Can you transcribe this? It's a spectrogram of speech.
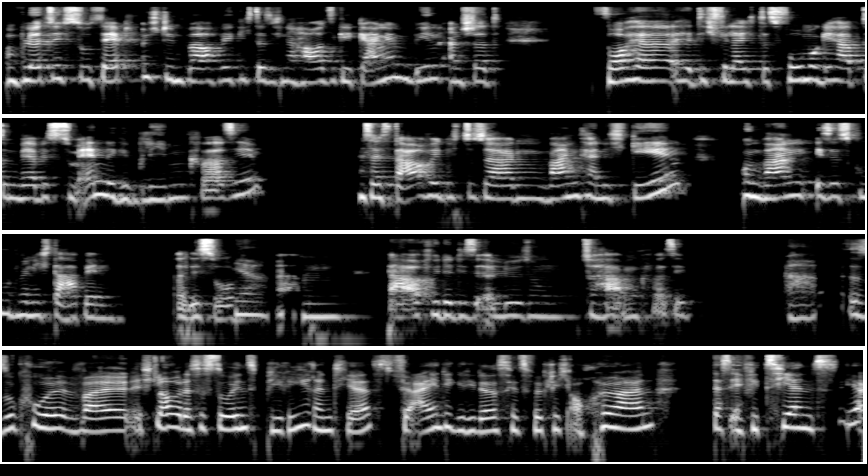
und plötzlich so selbstbestimmt war auch wirklich, dass ich nach Hause gegangen bin, anstatt vorher hätte ich vielleicht das FOMO gehabt und wäre bis zum Ende geblieben quasi. Das heißt, da auch wirklich zu sagen, wann kann ich gehen und wann ist es gut, wenn ich da bin. Also so, ja. ähm, da auch wieder diese Erlösung zu haben quasi. Ja, so cool, weil ich glaube, das ist so inspirierend jetzt für einige, die das jetzt wirklich auch hören, dass Effizienz ja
